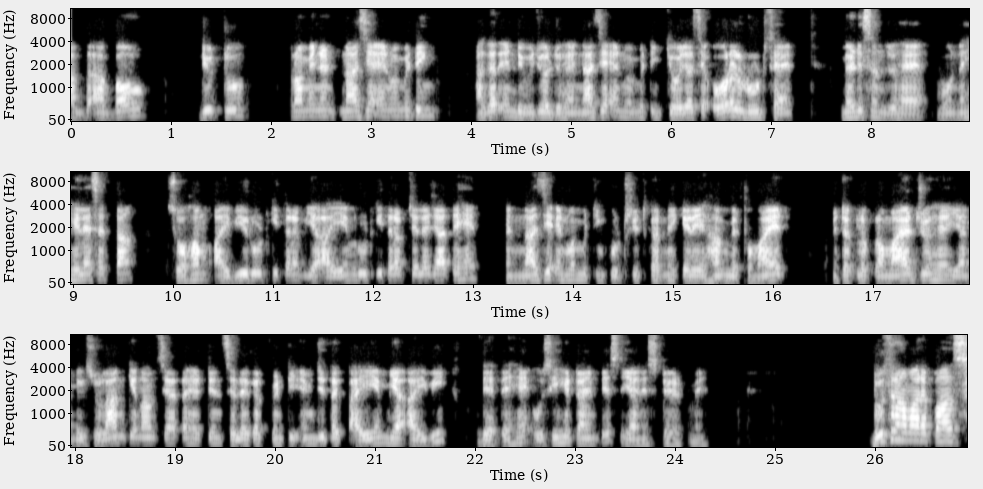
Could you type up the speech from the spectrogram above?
of the above due to prominent nausea and vomiting, अगर इंडिविजुअल जो है नाजिया एंड वोमिटिंग की वजह से ओरल रूट से मेडिसिन जो है वो नहीं ले सकता। सो हम आईवी रूट की तरफ़ या आईएम रूट की तरफ़ चले जाते हैं। एंड नाजिया एंड वोमिटिंग को ट्रीट करने के लिए हम मेट्रोमाइड मेटोक्लोप्रोमाइड जो है या मिक्जुलान के नाम से आता है टेन से लेकर ट्वेंटी एम तक आईएम या आईवी देते हैं उसी ही टाइम पे यानी स्टेट में। दूसरा हमारे पास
